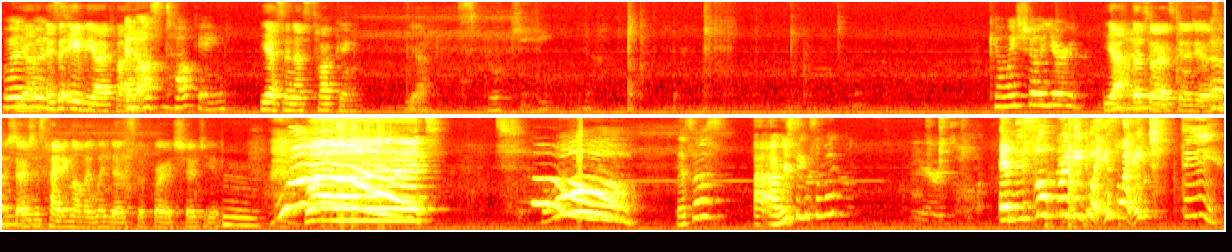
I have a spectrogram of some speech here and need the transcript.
What- yeah, what- it's an AVI file. and us talking. yes, and us talking. Yeah. Spooky. Can we show your? Yeah, that's what I was gonna do. I was, Oh. gonna- I was just hiding all my windows before I showed you. Hmm. What? Oh, that's us. Are are we seeing something? And it's so freaking clear. It's like HD.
